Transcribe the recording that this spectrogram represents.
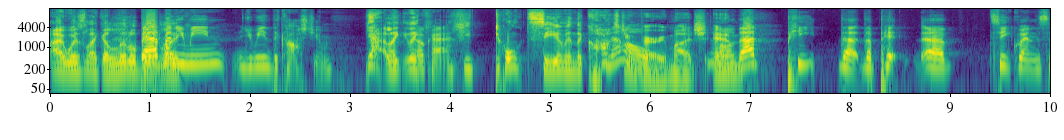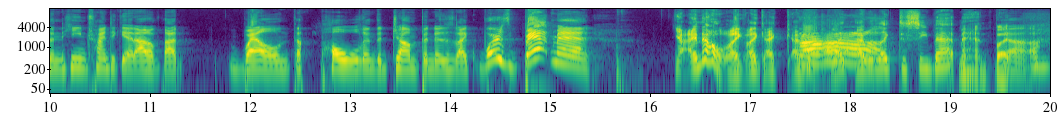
I was like a little bit Batman. like, you mean you mean the costume? yeah, like like Okay. you don't see him in the costume No. very much, No, and that Pete, that the pit uh, sequence, and him trying to get out of that well, and the hole, and the jump, and it's like, where's Batman? yeah, I know, like like I I would, like, I would like to see Batman, but Yeah.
